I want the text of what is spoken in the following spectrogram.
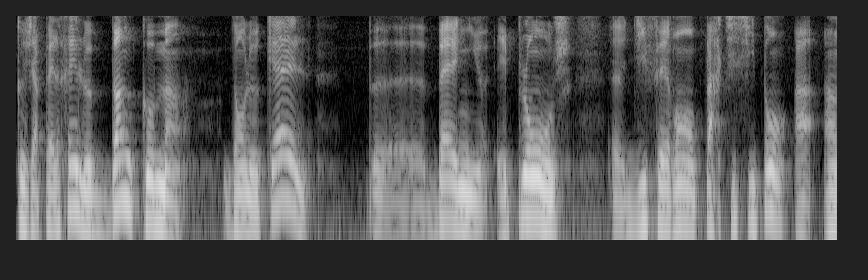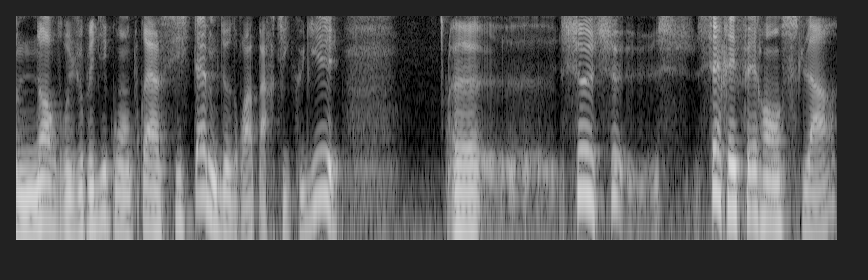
que j'appellerais le bain commun, dans lequel euh, baignent et plongent euh, différents participants à un ordre juridique ou en tout cas un système de droit particulier, ces références-là,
